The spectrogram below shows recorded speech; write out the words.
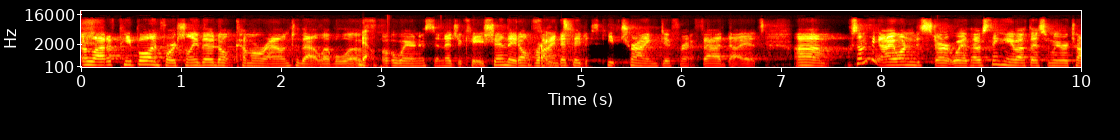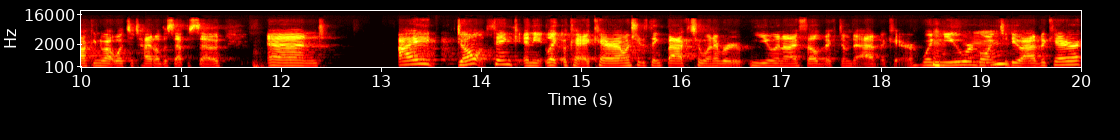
A lot of people, unfortunately, though, don't come around to that level of no. awareness and education. They don't right. find it. They just keep trying different fad diets. Um, something I wanted to start with, I was thinking about this when we were talking about what to title this episode. And I don't think any like okay, Kara, I want you to think back to whenever you and I fell victim to Advocare. When you were going to mm-hmm. do Advocare,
